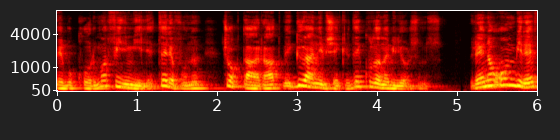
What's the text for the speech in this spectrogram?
ve bu koruma filmiyle telefonu çok daha rahat ve güvenli bir şekilde kullanabiliyorsunuz. Renault 11F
